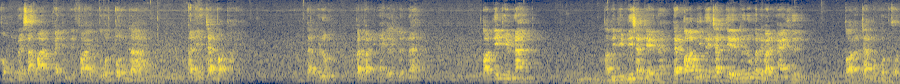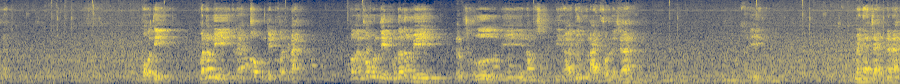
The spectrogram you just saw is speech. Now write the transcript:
ข้อมูลไม่สามารถ identify ตัวตนได้ อันนี้อาจารย์ปลอดภัย แต่ไม่รู้ปฏิบัติยังไงก็เรื่องนะตอนตีพิมพ์นะตอนตีพิมพ์นี่ชัดเจนนะ แต่ตอนที่ไม่ชัดเจนไม่รู้ปฏิบัติยังไงคือ ตอนอาจารย์มงคลผลนะปกติ มันต้องมีนะข้อมูลดิบก่อนใช่ไหมบางอันข้อมูลดิบมันก็ต้องมีชื่อมีนามมีอายุหลายคนเลยใช่ไหมอันนี้ ไม่แน่ใจนกันนะ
